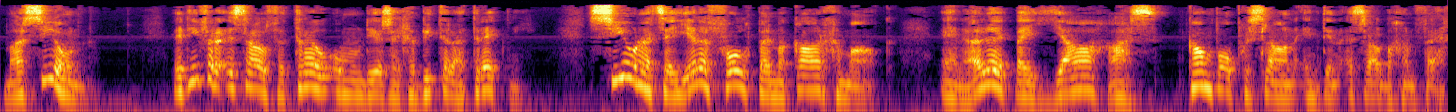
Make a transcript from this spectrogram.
Maar Sion het nie vir Israel vertrou om hom deur sy gebied te laat trek nie. Sion het sy hele volk bymekaar gemaak en hulle het by Jahas kamp opgeslaan en teen Israel begin veg.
